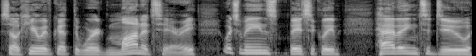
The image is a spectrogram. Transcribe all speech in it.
So, here we've got the word monetary, which means basically having to do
